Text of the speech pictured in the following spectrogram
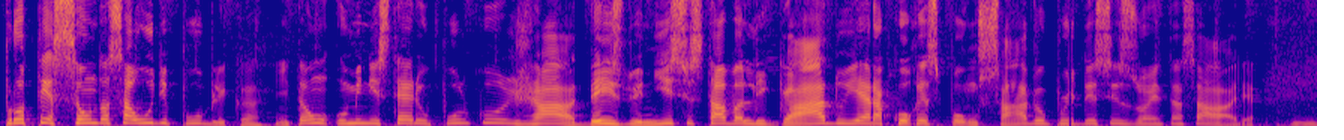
proteção da saúde pública. Então, o Ministério Público já, desde o início, estava ligado e era corresponsável por decisões nessa área. Uhum.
